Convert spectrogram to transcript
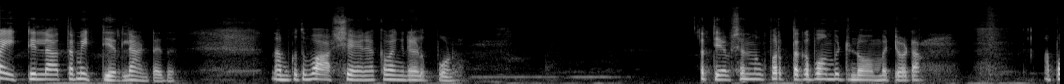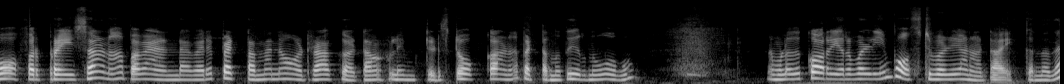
വെയിറ്റ് ഇല്ലാത്ത മെറ്റീരിയലാണ് കേട്ടോ ഇത്. നമുക്കിത് വാഷ് ചെയ്യാനൊക്കെ ഭയങ്കര എളുപ്പമാണ് അത്യാവശ്യം നമുക്ക് പുറത്തൊക്കെ പോകാൻ പറ്റും പോകാൻ പറ്റും കേട്ടോ അപ്പോൾ ഓഫർ പ്രൈസാണ് അപ്പോൾ വേണ്ടവർ പെട്ടെന്ന് തന്നെ ഓർഡർ ആക്കുക കേട്ടോ. ലിമിറ്റഡ് സ്റ്റോക്കാണ് പെട്ടെന്ന് തീർന്നു പോകും. നമ്മളത് കൊറിയർ വഴിയും പോസ്റ്റ് വഴിയാണ് കേട്ടോ അയക്കുന്നത്.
